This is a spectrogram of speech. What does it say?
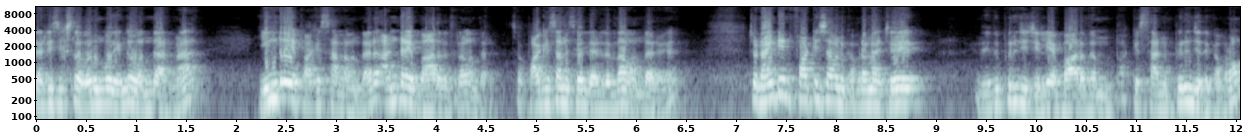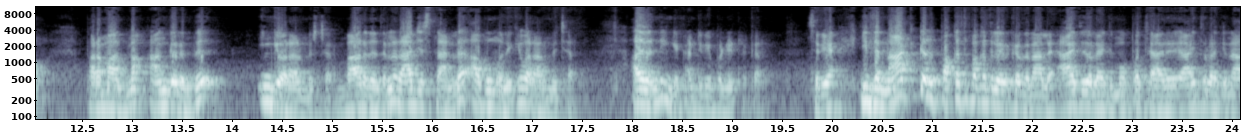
தேர்ட்டி சிக்ஸில் வரும்போது எங்கே வந்தார்னா இன்றைய பாகிஸ்தானில் வந்தார் அன்றைய பாரதத்தில் வந்தார். ஸோ பாகிஸ்தானை சேர்ந்த இடத்துல தான் வந்தார். ஸோ நைன்டீன் ஃபார்ட்டி செவனுக்கு அப்புறம் என்னாச்சு? இந்த இது பிரிஞ்சிச்சு இல்லையா? பாரதம் பாகிஸ்தான் பிரிஞ்சதுக்கப்புறம் பரமாத்மா அங்கேருந்து இங்கே வர ஆரம்பிச்சிட்டார் பாரதத்தில் ராஜஸ்தானில் அபுமலைக்கு வர ஆரம்பிச்சார். அது வந்து இங்கே கண்டினியூ பண்ணிட்டு இருக்காரு சரியா? இந்த நாட்கள் பக்கத்து பக்கத்தில் இருக்கிறதுனால ஆயிரத்தி தொள்ளாயிரத்தி முப்பத்தி ஆறு ஆயிரத்தி தொள்ளாயிரத்தி நா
